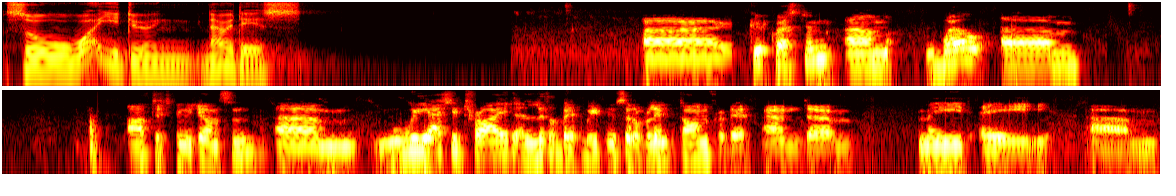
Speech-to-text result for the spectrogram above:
So, what are you doing nowadays? Uh, good question. Um, well, um, after Jimmie Johnson, um, we actually tried a little bit. We sort of limped on for a bit and um, made a um,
